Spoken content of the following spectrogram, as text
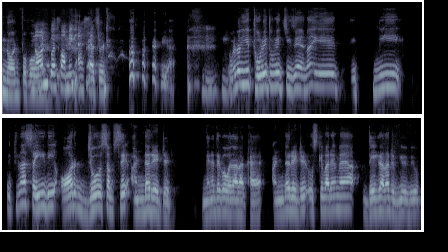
non performing non performing asset मतलब ये थोड़े थोड़े चीज़ें है ना ये इतनी इतना सही थी और जो सबसे अंडररेटेड मैंने देखो बता रखा है अंडररेटेड उसके बारे में देख रहा था रिव्यू रिव्यू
